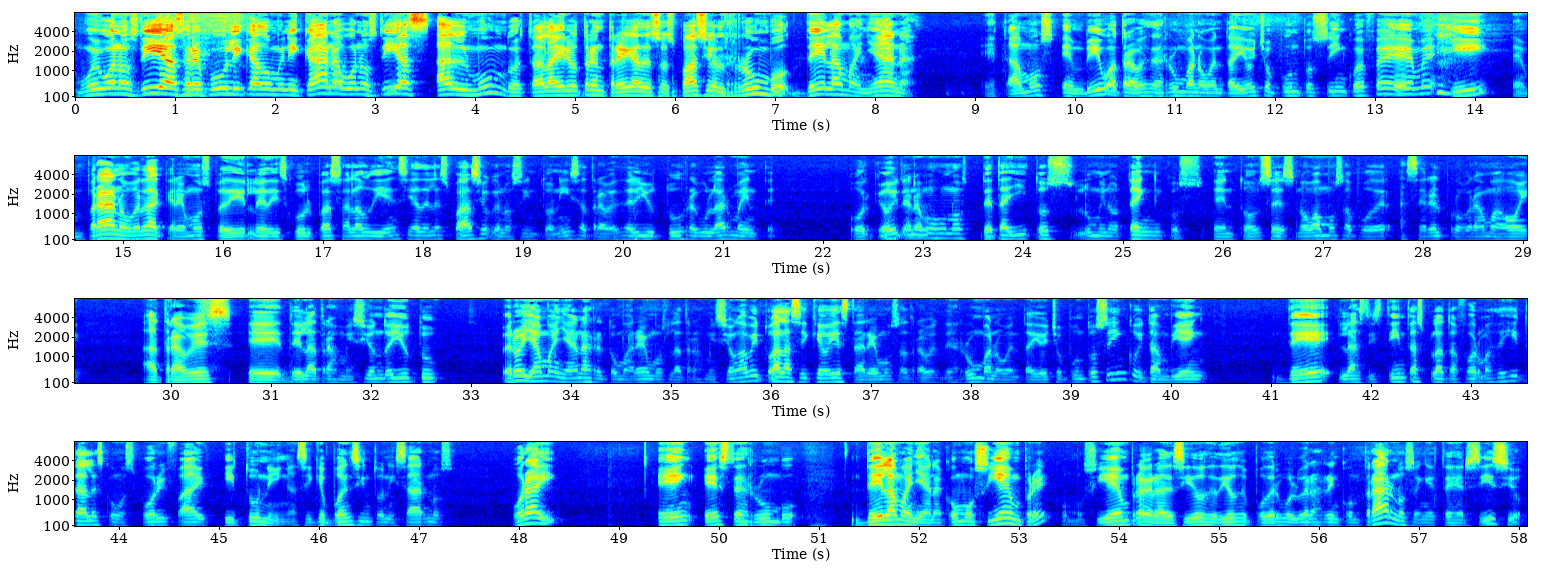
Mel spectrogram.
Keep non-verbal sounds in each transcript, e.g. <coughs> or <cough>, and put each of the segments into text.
Muy buenos días República Dominicana, buenos días al mundo. Está al aire otra entrega de su espacio El Rumbo de la Mañana. Estamos en vivo a través de Rumba 98.5 FM y temprano, ¿verdad? Queremos pedirle disculpas a la audiencia del espacio que nos sintoniza a través del YouTube regularmente, porque hoy tenemos unos detallitos luminotécnicos, entonces no vamos a poder hacer el programa hoy a través eh, de la transmisión de YouTube, pero ya mañana retomaremos la transmisión habitual, así que hoy estaremos a través de Rumba 98.5 y también de las distintas plataformas digitales como Spotify y Tuning. Así que pueden sintonizarnos por ahí en este rumbo de la mañana. Como siempre, como siempre, agradecidos de Dios de poder volver a reencontrarnos en este ejercicio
